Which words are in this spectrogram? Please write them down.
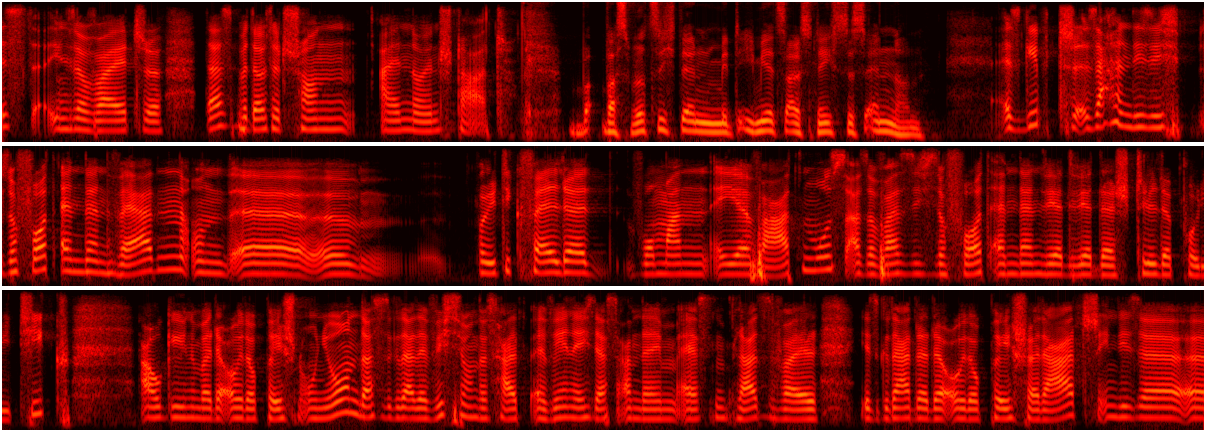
ist. Insoweit, das bedeutet schon einen neuen Start. Was wird sich denn mit ihm jetzt als nächstes ändern? Es gibt Sachen, die sich sofort ändern werden und äh, äh, Politikfelder, wo man eher warten muss. Also was sich sofort ändern wird, wird der Stil der Politik auch gegenüber der Europäischen Union. Das ist gerade wichtig und deshalb erwähne ich das an dem ersten Platz, weil jetzt gerade der Europäische Rat in dieser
